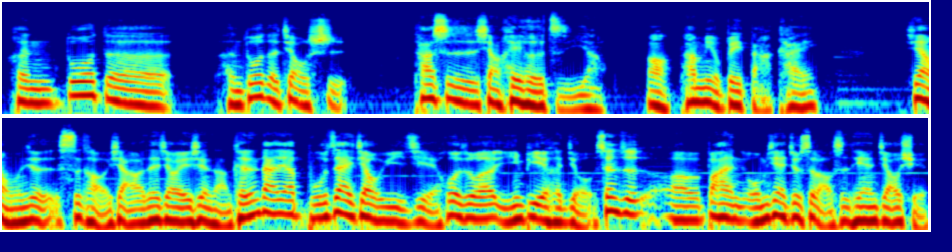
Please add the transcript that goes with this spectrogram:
很多的很多的教室，它是像黑盒子一样啊，它没有被打开，现在我们就思考一下啊，在教育现场，可能大家不在教育界，或者说已经毕业很久，甚至呃，包含我们现在就是老师天天教学，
